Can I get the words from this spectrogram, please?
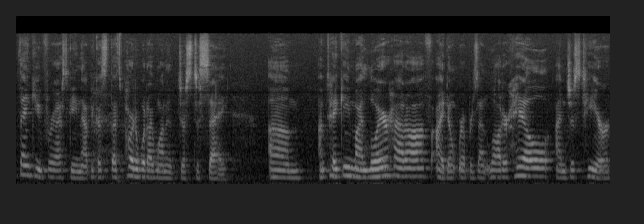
Thank you for asking that, because that's part of what I wanted just to say. Um, I'm taking my lawyer hat off, I don't represent Lauderhill, I'm just here.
